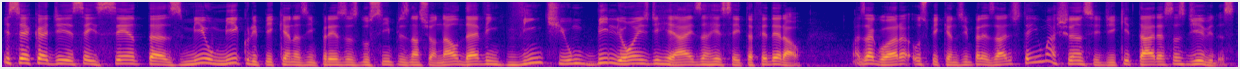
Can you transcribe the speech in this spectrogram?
E cerca de 600 mil micro e pequenas empresas do Simples Nacional devem 21 bilhões de reais à Receita Federal. Mas agora os pequenos empresários têm uma chance de quitar essas dívidas.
